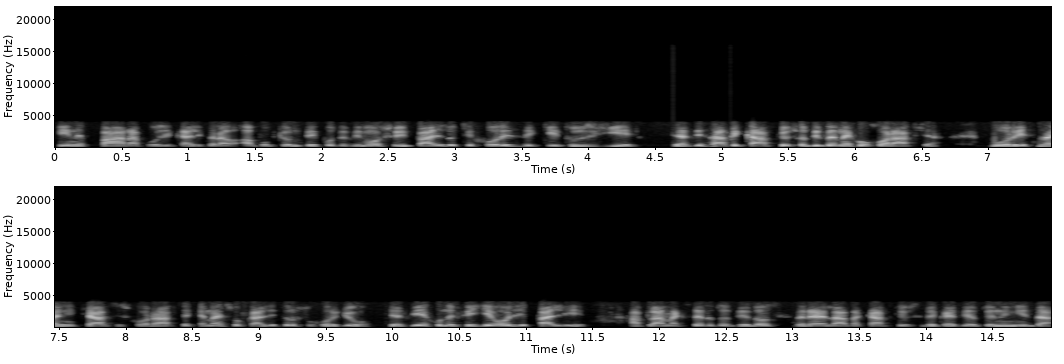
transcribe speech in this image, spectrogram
είναι πάρα πολύ καλύτερα από οποιονδήποτε δημόσιο υπάλληλο και χωρίς δική τους γη. Γιατί θα πει κάποιος ότι δεν έχω χωράφια. Μπορείς να νοικιάσεις χωράφια και να είσαι ο καλύτερος του χωριού. Γιατί έχουν φύγει όλοι οι παλιοί. Απλά να ξέρετε ότι εδώ στη Στερεά Ελλάδα κάποιος στη δεκαετία του 90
